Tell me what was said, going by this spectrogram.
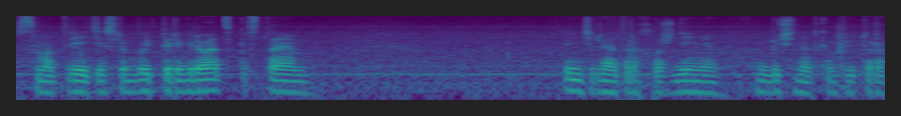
смотреть. Если будет перегреваться, поставим вентилятор охлаждения, обычный от компьютера.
